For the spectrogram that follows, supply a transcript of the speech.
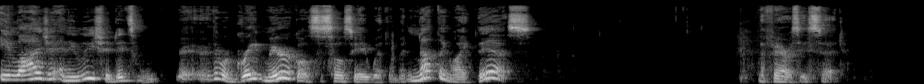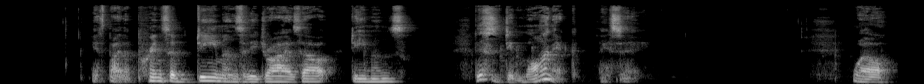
Elijah and Elisha did some, there were great miracles associated with them, but nothing like this. The Pharisees said, It's by the prince of demons that he drives out demons. This is demonic, they say. Well,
